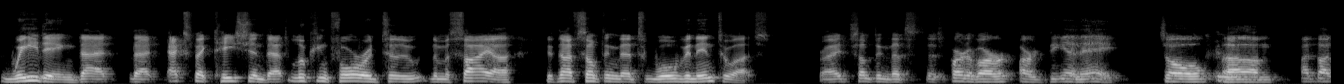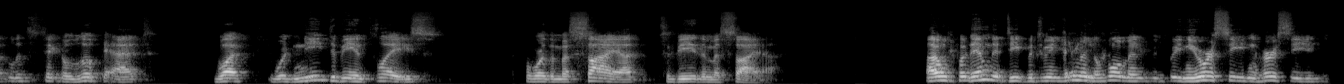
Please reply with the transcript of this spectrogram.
waiting, that that expectation, that looking forward to the Messiah is not something that's woven into us, right? Something that's that's part of our our DNA. So um, I thought let's take a look at what would need to be in place for the Messiah to be the Messiah. I will put enmity between you and the woman, between your seed and her seed.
